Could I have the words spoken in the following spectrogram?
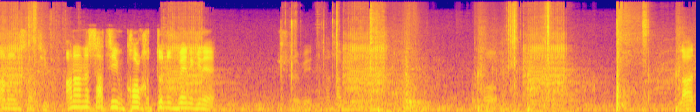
Ananı satayım. Ananı satayım. Korkuttunuz beni yine. Şunu bir takabilir miyim? O. Lan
